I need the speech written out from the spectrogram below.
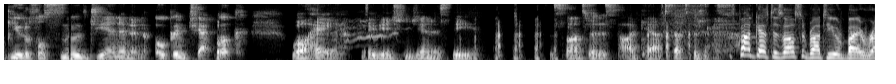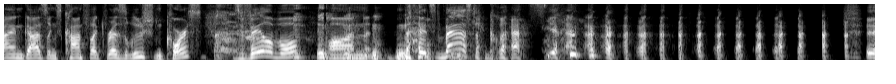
beautiful, smooth gin and an open checkbook? Well, hey, Aviation Gin is the, the sponsor of this podcast. That's for sure. This podcast is also brought to you by Ryan Gosling's conflict resolution course. It's available on its masterclass. Yeah.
